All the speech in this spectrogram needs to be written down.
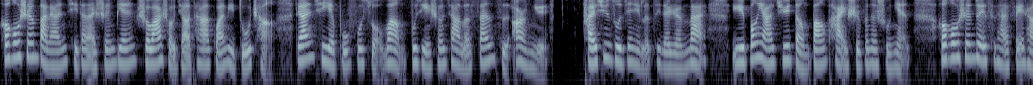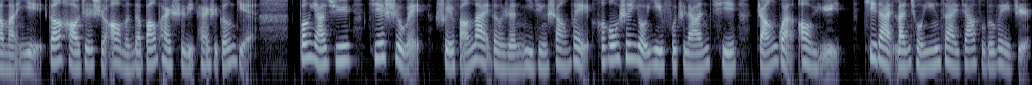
何鸿燊把梁安琪带在身边，手把手教她管理赌场。梁安琪也不负所望，不仅生下了三子二女。还迅速建立了自己的人脉，与崩牙驹等帮派十分的熟稔。何鸿燊对四太非常满意，刚好这时澳门的帮派势力开始更迭，崩牙驹、街市委、水房赖等人已经上位。何鸿燊有意扶持梁安琪掌管澳娱，替代蓝琼英在家族的位置。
